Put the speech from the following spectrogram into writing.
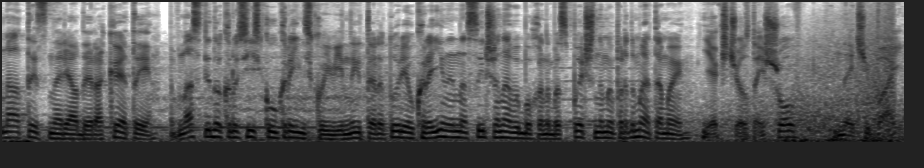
Гранати, снаряди, ракети. Внаслідок російсько-української війни територія України насичена вибухонебезпечними предметами. Якщо знайшов, не чіпай.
